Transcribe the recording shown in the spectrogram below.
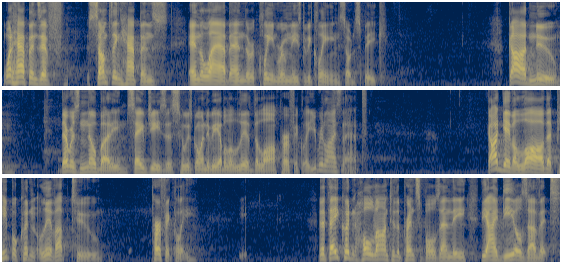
what happens if something happens in the lab and the clean room needs to be clean, so to speak? God knew there was nobody, save Jesus, who was going to be able to live the law perfectly. You realize that? God gave a law that people couldn't live up to perfectly that they couldn't hold on to the principles and the, the ideals of it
